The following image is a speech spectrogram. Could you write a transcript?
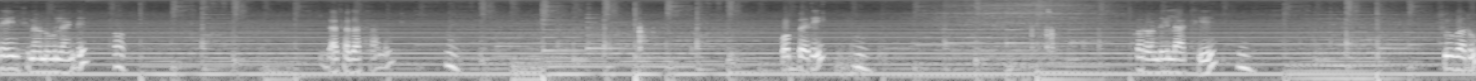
వేయించిన నువ్వులండి. గసగసాలు. కొబ్బరి. ఒక రెండు ఇలాచి. షుగరు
